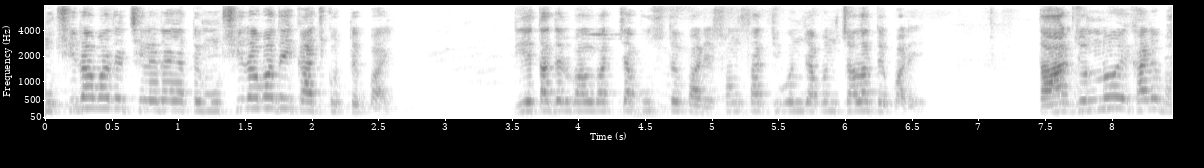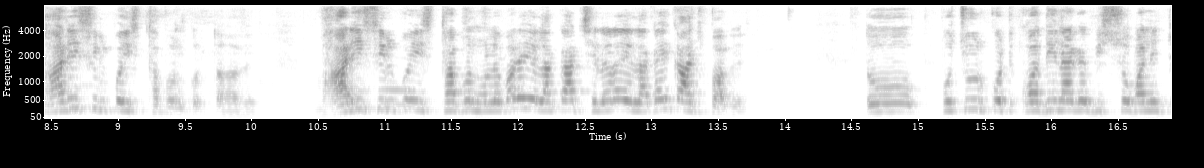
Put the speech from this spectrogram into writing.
মুর্শিদাবাদের ছেলেরা যাতে মুর্শিদাবাদেই কাজ করতে পায়, দিয়ে তাদের বাল বাচ্চা পুষতে পারে, সংসার জীবনযাপন চালাতে পারে, তার জন্য এখানে ভারী শিল্প স্থাপন করতে হবে। ভারী শিল্প স্থাপন হলে পরে এলাকার ছেলেরা এলাকায় কাজ পাবে। তো প্রচুর কোটি, কদিন আগে বিশ্ব বাণিজ্য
